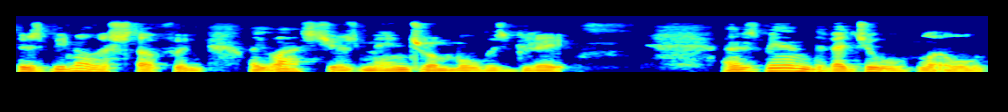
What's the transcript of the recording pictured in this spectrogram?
There's been other stuff when, like last year's Men's Rumble was great. And there's been individual little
